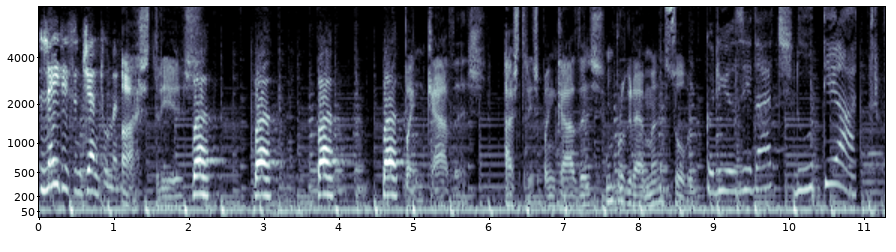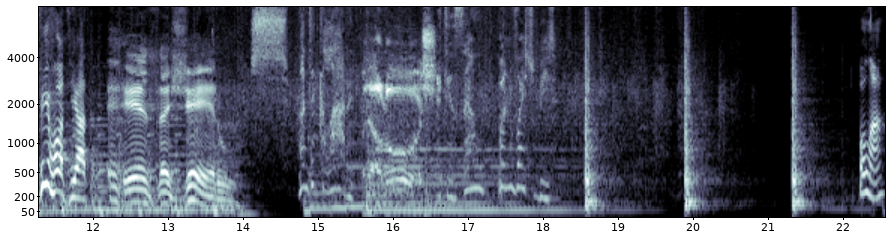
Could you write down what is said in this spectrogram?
Ladies and gentlemen. Às três, Pá, pá, pá, pá. pancadas. Às três pancadas, um programa sobre Curiosidades do teatro. Viva o teatro! Exagero. Manda calar. Olha a luz. Atenção, o pano vai subir. Olá,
